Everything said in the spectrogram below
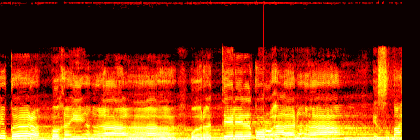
اقرأ أخيا ورتل القرآن. اصبح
